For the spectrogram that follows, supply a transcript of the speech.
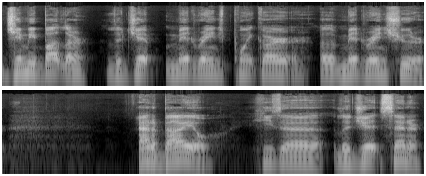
Jimmy Butler, legit mid-range point guard, uh, mid-range shooter. Adebayo, he's a legit center.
